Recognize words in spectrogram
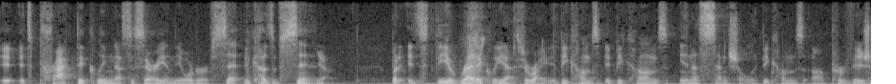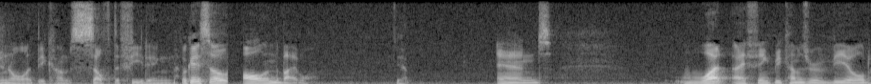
it, it's practically necessary in the order of sin because of sin Yeah. but it's theoretically yes you're right it becomes it becomes inessential it becomes uh, provisional it becomes self-defeating Okay, so all in the Bible. Yep. And what I think becomes revealed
